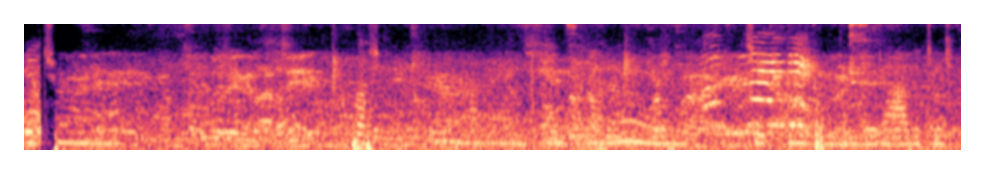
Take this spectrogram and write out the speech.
కొంచెం ఫస్ట్ మన ఎంట్రన్స్లోనే చెట్టు ఉంటుందండి రావి చెట్టు ఉంటుంది. మన పసుపు కుంకుమ గాజులు అవి వేస్తారు ఇది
